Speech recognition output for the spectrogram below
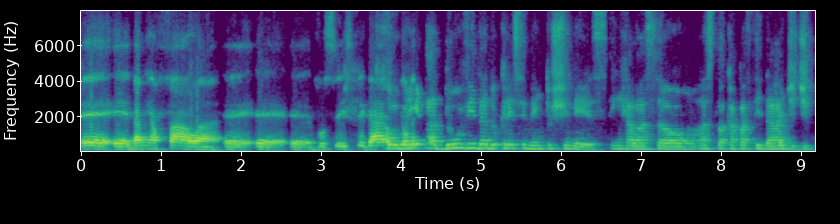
é, é, da minha fala é, é, é vocês pegaram. Sobre eu... a dúvida do crescimento chinês em relação à sua capacidade de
